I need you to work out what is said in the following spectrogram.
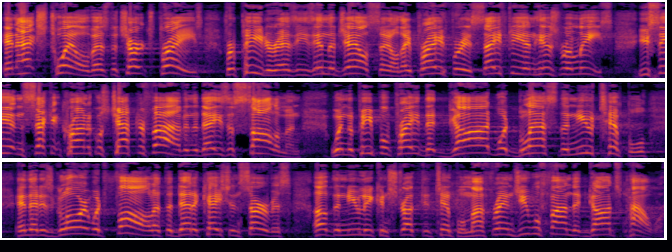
in Acts 12 as the church prays for Peter as he's in the jail cell. They pray for his safety and his release. You see it in Second Chronicles chapter 5 in the days of Solomon when the people prayed that God would bless the new temple and that his glory would fall at the dedication service service of the newly constructed temple. My friends, you will find that God's power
